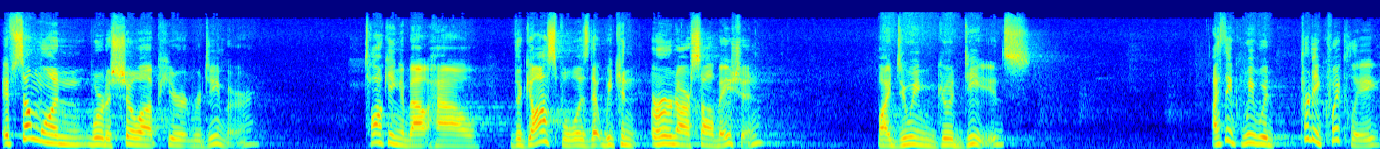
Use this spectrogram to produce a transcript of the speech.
If someone were to show up here at Redeemer talking about how the gospel is that we can earn our salvation, by doing good deeds, I think we would pretty quickly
